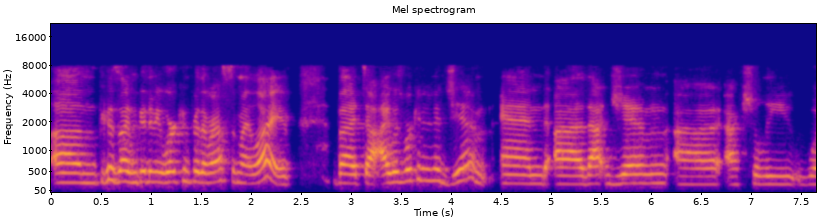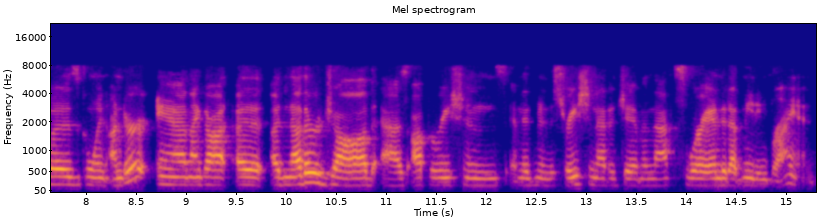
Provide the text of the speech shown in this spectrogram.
um, because I'm going to be working for the rest of my life. But uh, I was working in a gym, and uh, that gym uh, actually was going under. And I got a, another job as operations and administration at a gym. And that's where I ended up meeting Brian,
